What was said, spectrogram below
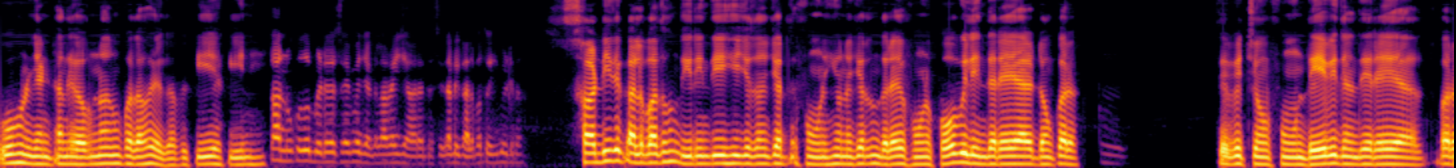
ਉਹ ਹੁਣ ਏਜੰਟਾਂ ਦੇ ਉਹਨਾਂ ਨੂੰ ਪਤਾ ਹੋਏਗਾ ਵੀ ਕੀ ਹੈ ਕੀ ਨਹੀਂ। ਤੁਹਾਨੂੰ ਕਦੋਂ ਬੇਟੇ ਦੱਸਿਆ ਮੈਂ ਜੰਗਲਾਂ ਰਾਹੀਂ ਜਾ ਰਿਹਾ ਦੱਸੇ ਤੁਹਾਡੀ ਗੱਲਬਾਤ ਹੋਈ ਬੇਟੇ ਨਾਲ? ਸਾਡੀ ਤੇ ਗੱਲਬਾਤ ਹੁੰਦੀ ਰਹਿੰਦੀ ਸੀ ਜਦੋਂ ਚਿਰ ਤੇ ਫੋਨ ਸੀ ਉਹਨਾਂ ਚਿਰ ਹੁੰਦੇ ਰਹੇ ਫੋਨ ਖੋਹ ਵੀ ਲੈਂਦੇ ਰਹੇ ਆ ਡੌਂਕਰ। ਤੇ ਵਿੱਚੋਂ ਫੋਨ ਦੇ ਵੀ ਦਿੰਦੇ ਰਹੇ ਆ ਪਰ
